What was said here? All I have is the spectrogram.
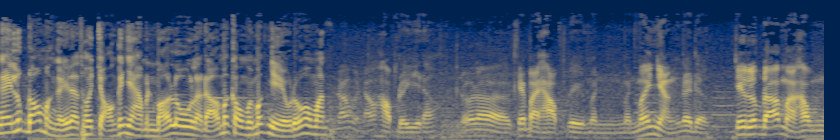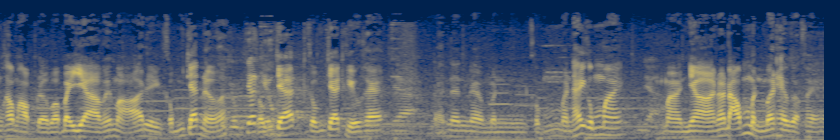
ngay lúc đó mà nghĩ là thôi chọn cái nhà mình mở luôn là đỡ mất công phải mất nhiều đúng không anh? Đó mình đâu học được gì đâu. Đó, đó là cái bài học thì mình mình mới nhận ra được chứ lúc đó mà không không học được mà bây giờ mới mở thì cũng chết nữa. Cũng chết cũng kiểu- chết cũng chết kiểu khác. Dạ. Đó nên là mình cũng mình thấy cũng may. Dạ. mà nhờ nó đóng mình mới theo cà phê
